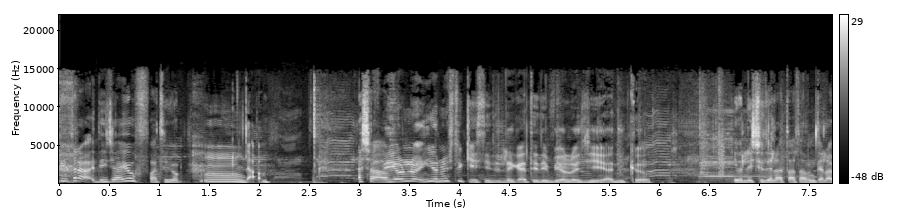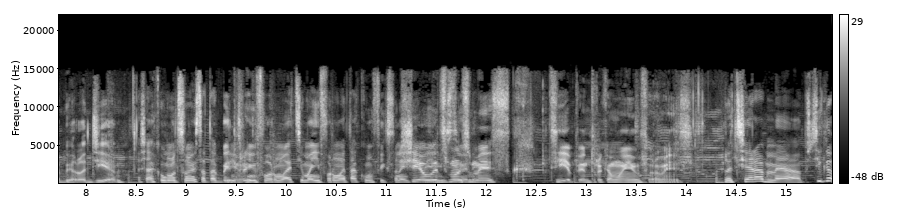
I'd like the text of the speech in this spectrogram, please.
Petra, deci ai o față că... Mm, da. Așa, Eu nu, eu nu știu chestii legate de biologie, adică... eu le știu de la tata de la biologie. Așa că mulțumesc tata pentru informații. M-a informat acum fix înainte Și eu de îți emisiune. mulțumesc ție pentru că mă informezi. Plăcerea mea. Știi că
